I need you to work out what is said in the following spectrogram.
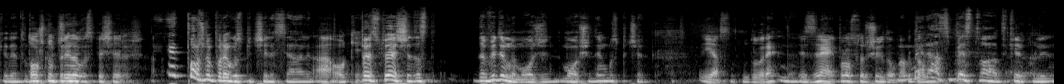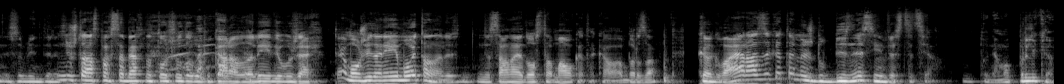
Където точно преди да го спечелиш? Не, точно преди да го спечеля сега. Нали? А, окей. Предстояше да, да видим, да може, може да им го спечеля. Ясно, добре. Да. Извинявай, просто реших да го попитам. аз без това такива коли не са ми интересни. Нищо, аз пък се бях наточил да го покарам, нали, и не можах. Те може и да не е и моята, нали, не стана е доста малка такава, бърза. Каква е разликата между бизнес и инвестиция? То няма прилика.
